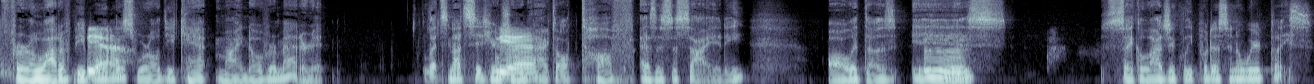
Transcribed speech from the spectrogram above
For a lot of people in this world you can't mind over matter it let's not sit here trying to act all tough as a society all it does Mhm. is psychologically put us in a weird place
